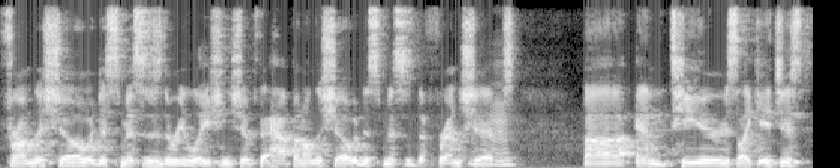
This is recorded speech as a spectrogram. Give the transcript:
from the show. It dismisses the relationships that happen on the show. It dismisses the friendships mm-hmm. uh, and tears. Like it just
